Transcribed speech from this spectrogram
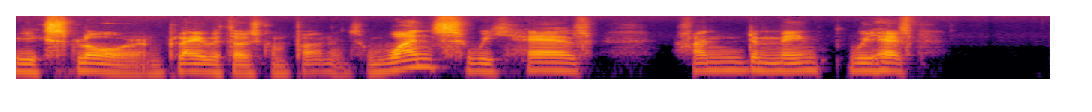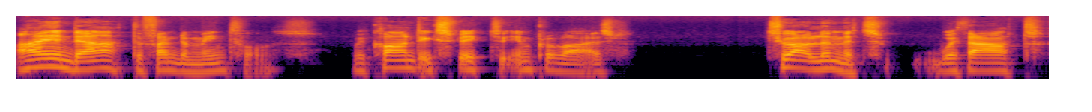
we explore and play with those components. Once we have fundament, we have ironed out the fundamentals. We can't expect to improvise to our limits without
